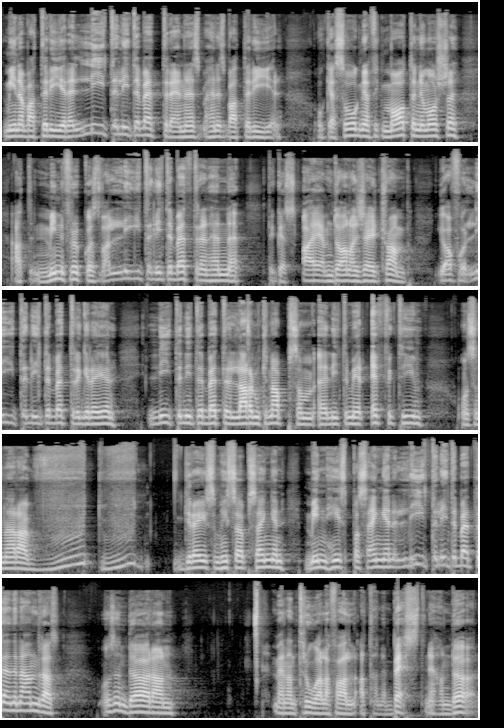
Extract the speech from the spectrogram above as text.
mina batterier är lite, lite bättre än hennes, hennes batterier. Och jag såg när jag fick maten i morse att min frukost var lite, lite bättre än henne. Because I am Donald J. Trump. Jag får lite, lite bättre grejer. Lite, lite bättre larmknapp som är lite mer effektiv. Och sån här vut, vut, grej som hissar upp sängen. Min hiss på sängen är lite, lite bättre än den andras. Och sen dör han. Men han tror i alla fall att han är bäst när han dör.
